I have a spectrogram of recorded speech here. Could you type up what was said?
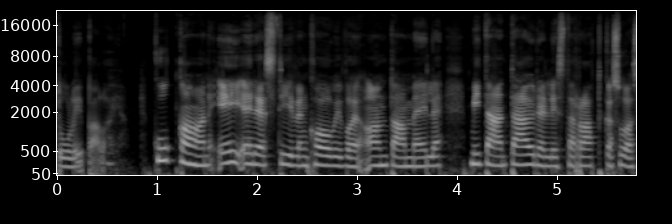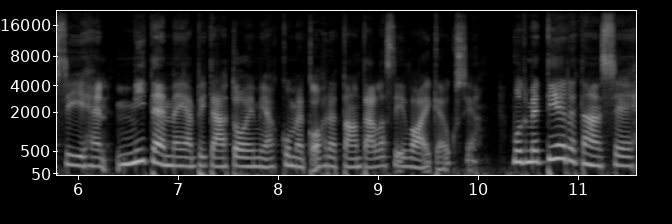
tulipaloja. Kukaan, ei edes Stephen Covey, voi antaa meille mitään täydellistä ratkaisua siihen, miten meidän pitää toimia, kun me kohdataan tällaisia vaikeuksia. Mutta me tiedetään se,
